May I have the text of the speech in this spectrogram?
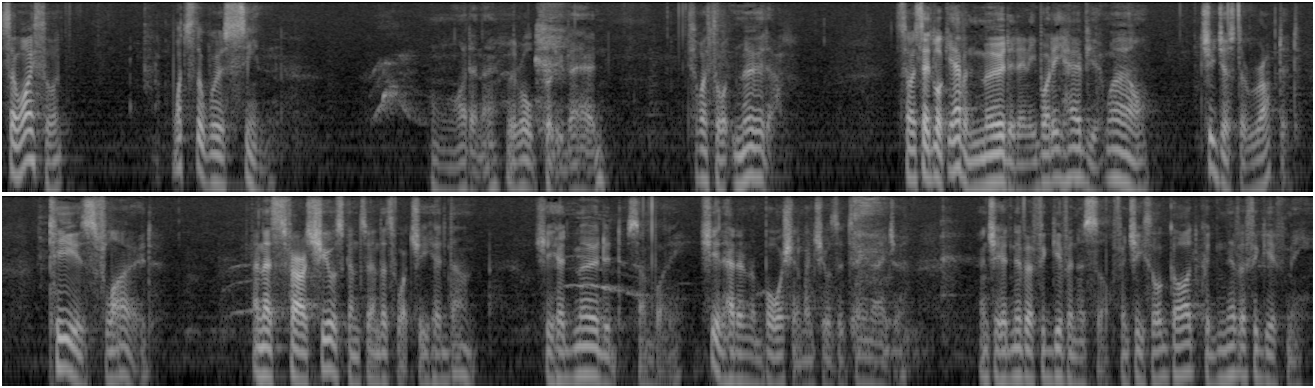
So I thought, what's the worst sin? Oh, I don't know, they're all pretty bad. So I thought, murder. So I said, Look, you haven't murdered anybody, have you? Well, she just erupted. Tears flowed. And as far as she was concerned, that's what she had done. She had murdered somebody. She had had an abortion when she was a teenager. And she had never forgiven herself. And she thought, God could never forgive me.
